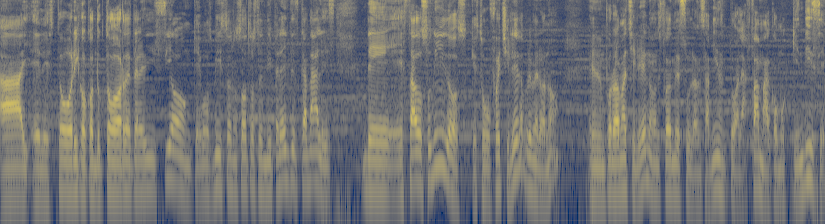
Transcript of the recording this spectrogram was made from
Ay, el histórico conductor de televisión que hemos visto nosotros en diferentes canales de Estados Unidos, que estuvo, fue chileno primero, ¿no? En un programa chileno, fue donde su lanzamiento a la fama, como quien dice.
